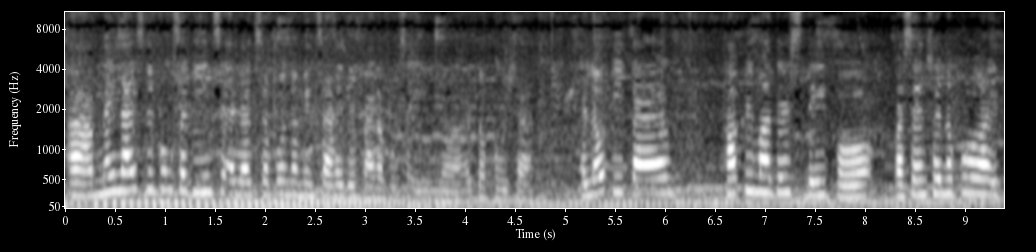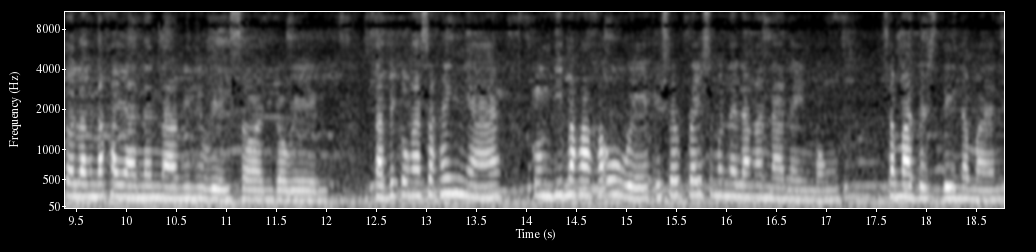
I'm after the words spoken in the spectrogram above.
Um, nais din pong sabihin si Alexa po na mensahe din para po sa inyo. Ito po siya. Hello, tita. Happy Mother's Day po. Pasensya na po ha, ito lang nakayanan namin ni Wilson gawin. Sabi ko nga sa kanya, kung di makakauwi, isurprise mo na lang ang nanay mong sa Mother's Day naman.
